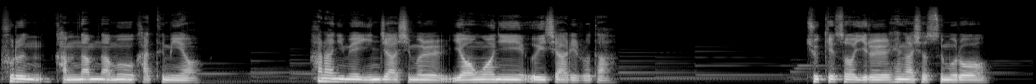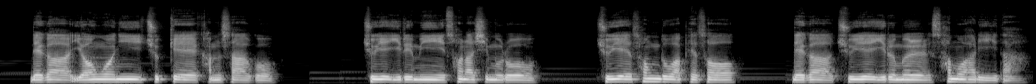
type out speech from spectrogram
푸른 감람나무 같음이여 하나님의 인자하심을 영원히 의지하리로다. 주께서 이를 행하셨으므로 내가 영원히 주께 감사하고 주의 이름이 선하심으로 주의 성도 앞에서 내가 주의 이름을 사모하리이다.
